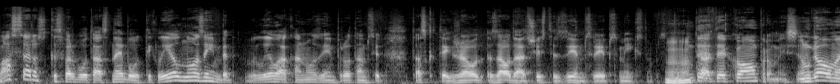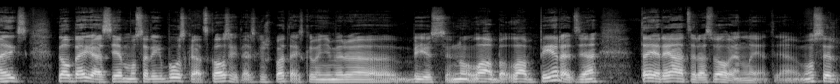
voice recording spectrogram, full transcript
vasaras, kas varbūt tās nebūtu tik liela nozīme, bet lielākā nozīme, protams, ir tas, ka tiek zaudēts šis te ziemas riepas mīkstums. Mm. Un tie ir tie kompromisi. Un galvenais, gal beigās, ja mums arī būs kāds klausītājs, kurš pateiks, ka viņam ir bijusi nu, laba, laba pieredze, ja, te ir jāatcerās vēl viena lieta. Ja. Mums ir,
